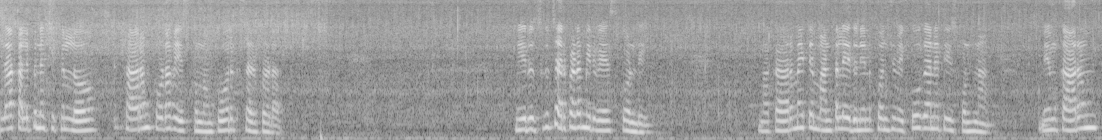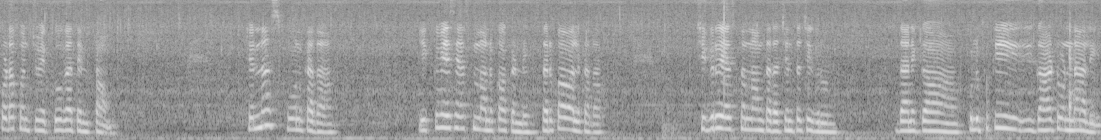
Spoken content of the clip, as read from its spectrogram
ఇలా కలిపిన చికెన్లో కారం కూడా వేసుకుందాం కూరకు సరిపడా. మీ రుచికి సరిపడా మీరు వేసుకోండి. నా కారం అయితే మంటలేదు నేను కొంచెం ఎక్కువగానే తీసుకుంటున్నాను. మేము కారం కూడా కొంచెం ఎక్కువగా తింటాం. చిన్న స్పూన్ కదా. ఎక్కువ వేసేస్తుంది అనుకోకండి. సరిపోవాలి కదా. చిగురు వేస్తున్నాం కదా చింత చిగురు. దానికి గా- పులుపుకి ఘాటు ఉండాలి.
